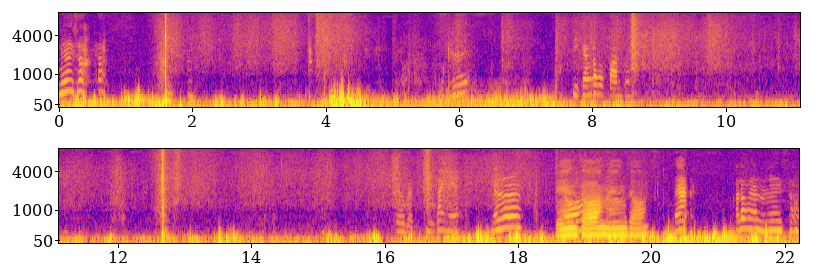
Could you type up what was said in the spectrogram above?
หนึ่งสองสามโอเค ตีแข้งเข้ามาปานก่อนเออแบบตีได้เนี้ยหนึ่งหนึ่งสองหนึ่งสองนะเอาลงมาหนึ่งสอง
